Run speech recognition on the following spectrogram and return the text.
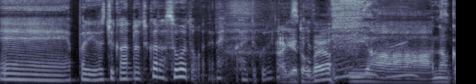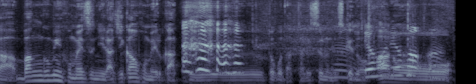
えー、やっぱりラジカンの力すごいと思ってね、書いてくれてますけどありがとうございます。いやー、なんか番組褒めずにラジカン褒めるかっていうとこだったりするんですけど、うんあのー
